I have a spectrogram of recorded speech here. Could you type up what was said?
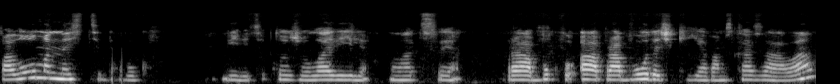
Поломанности букв, видите, тоже уловили. Молодцы. Про букву А, про обводочки я вам сказала.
